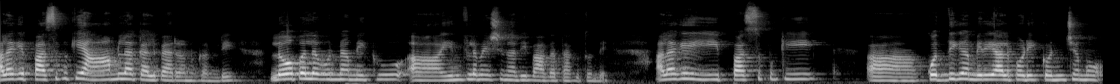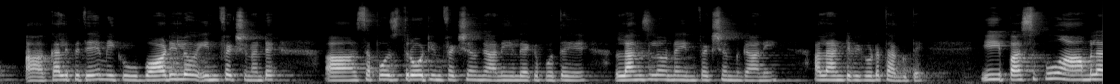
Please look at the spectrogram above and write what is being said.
అలాగే పసుపుకి ఆమ్లా కలిపారు అనుకోండి లోపల ఉన్న మీకు ఇన్ఫ్లమేషన్ అది బాగా తగ్గుతుంది. అలాగే ఈ పసుపుకి కొద్దిగా మిరియాల పొడి కొంచెము కలిపితే మీకు బాడీలో ఇన్ఫెక్షన్ అంటే సపోజ్ థ్రోట్ ఇన్ఫెక్షన్ కానీ లేకపోతే లంగ్స్లో ఉన్న ఇన్ఫెక్షన్ కానీ అలాంటివి కూడా తగ్గుతాయి. ఈ పసుపు ఆమ్లా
